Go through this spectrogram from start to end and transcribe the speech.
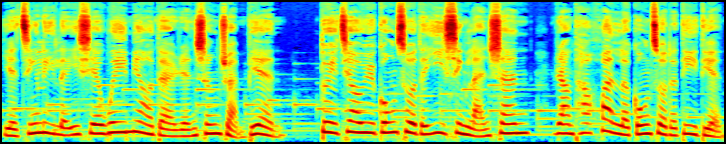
也经历了一些微妙的人生转变。对教育工作的意兴阑珊，让他换了工作的地点。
